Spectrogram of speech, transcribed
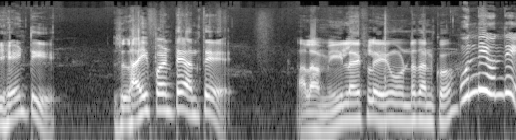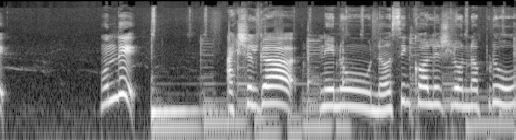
ఏంటి? లైఫ్ అంటే అంతే. అలా మీ లైఫ్లో ఏం ఉండదు అనుకో ఉంది ఉంది. ఉంది. యాక్చువల్గా నేను నర్సింగ్ కాలేజ్లో ఉన్నప్పుడు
